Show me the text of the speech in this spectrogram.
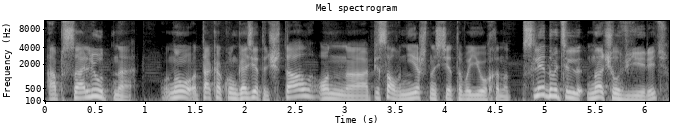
Абсолютно. Ну, так как он газеты читал, он а, описал внешность этого Йохана. Следователь начал верить,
